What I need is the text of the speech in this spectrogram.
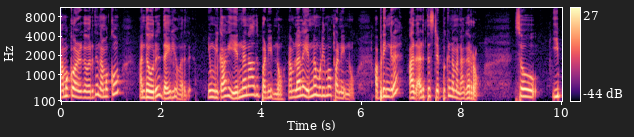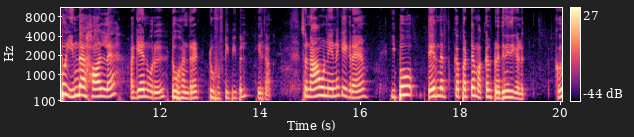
நமக்கும் அழுகை வருது நமக்கும் அந்த ஒரு தைரியம் வருது. இவங்களுக்காக என்னனாவது பண்ணிடணும் நம்மளால் என்ன முடியுமோ பண்ணிடணும் அப்படிங்கிற அது அடுத்த ஸ்டெப்புக்கு நம்ம நகர்றோம். ஸோ இப்போ இந்த ஹாலில் அகெயின் ஒரு two hundred two fifty people இருக்காங்க. ஸோ நான் ஒன்று என்ன கேட்குறேன் இப்போது தேர்ந்தெடுக்கப்பட்ட மக்கள் பிரதிநிதிகளுக்கு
